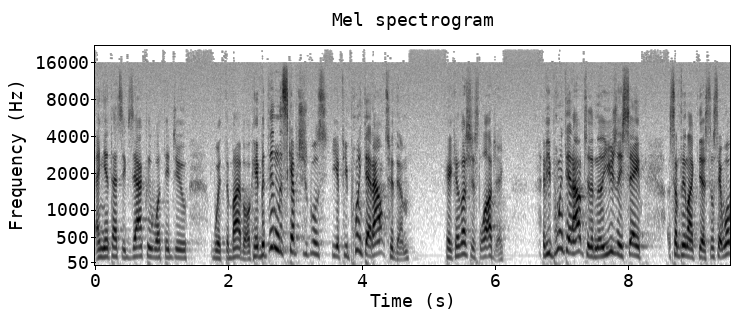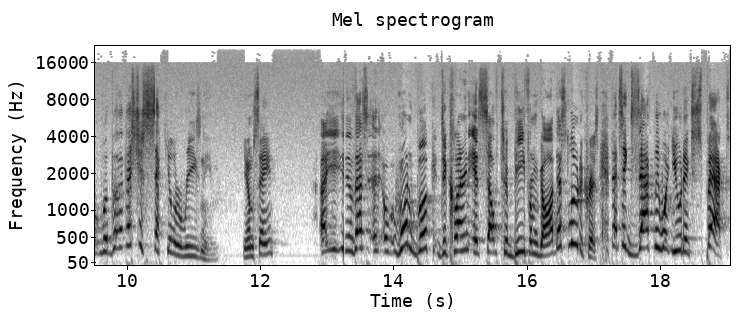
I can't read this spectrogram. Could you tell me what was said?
And yet that's exactly what they do with the Bible, okay? But then the skeptics, if you point that out to them, okay, because that's just logic, if you point that out to them, they'll usually say something like this. They'll say, well, well that's just secular reasoning. You know what I'm saying? Uh, you know, that's uh, one book declaring itself to be from God. That's ludicrous. That's exactly what you would expect,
